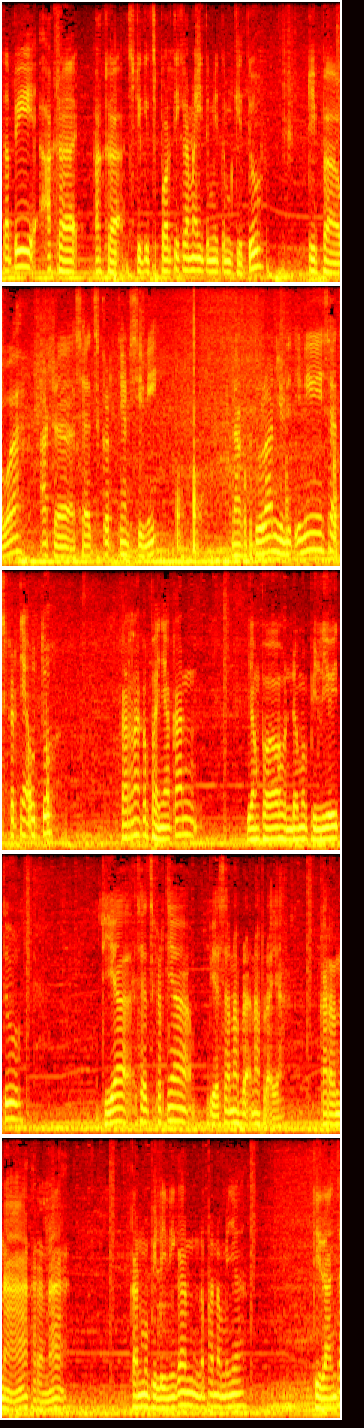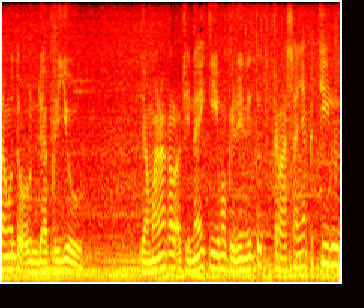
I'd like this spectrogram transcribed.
tapi agak agak sedikit sporty karena item-item gitu. Di bawah ada side skirtnya di sini nah kebetulan unit ini side skirtnya utuh karena kebanyakan yang bawa Honda Mobilio itu dia side skirtnya biasa nabrak-nabrak ya. Karena karena kan mobil ini kan apa namanya dirancang untuk Honda Brio. Yang mana kalau dinaiki mobil ini tuh kerasanya kecil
